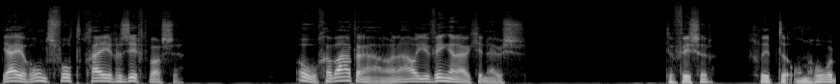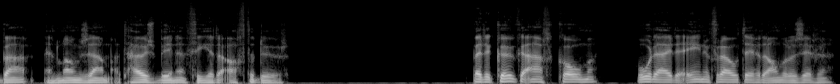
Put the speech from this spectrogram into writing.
Jij, hondsvot, ga je gezicht wassen. Oh, ga water halen en haal je vinger uit je neus. De visser glipte onhoorbaar en langzaam het huis binnen via de achterdeur. Bij de keuken aangekomen, hoorde hij de ene vrouw tegen de andere zeggen:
